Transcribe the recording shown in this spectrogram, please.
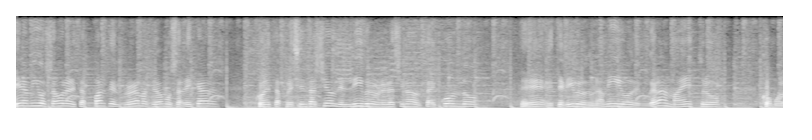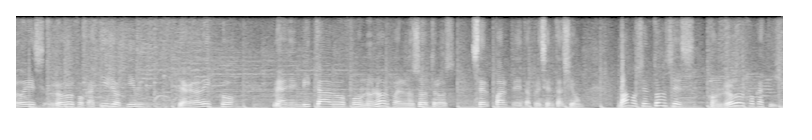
Bien amigos, ahora en esta parte del programa te vamos a dejar con esta presentación del libro relacionado al taekwondo, eh, este libro de un amigo, de un gran maestro, como lo es Rodolfo Castillo, a quien le agradezco me haya invitado, fue un honor para nosotros ser parte de esta presentación. Vamos entonces con Rodolfo Castillo.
